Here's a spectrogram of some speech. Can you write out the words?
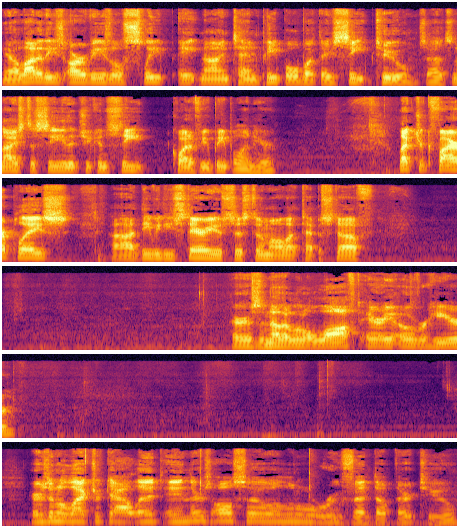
you know, a lot of these RVs will sleep eight, nine, ten people, but they seat two. So it's nice to see that you can seat quite a few people in here. Electric fireplace, uh, DVD stereo system, all that type of stuff. There's another little loft area over here. There's an electric outlet, and there's also a little roof vent up there too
